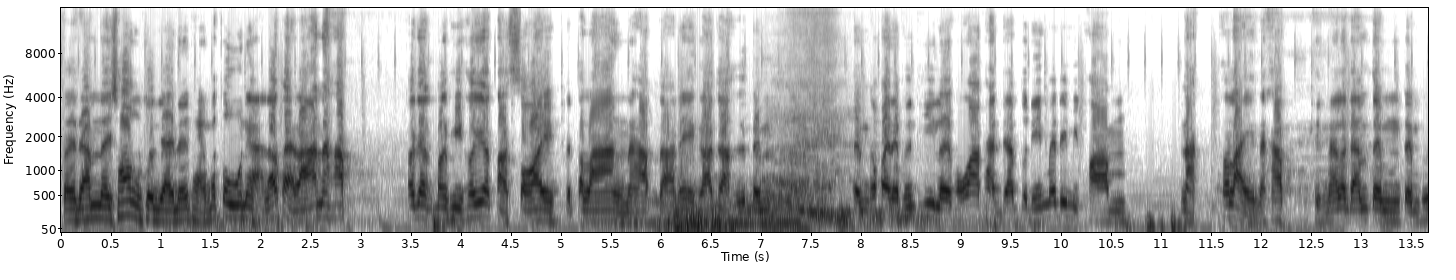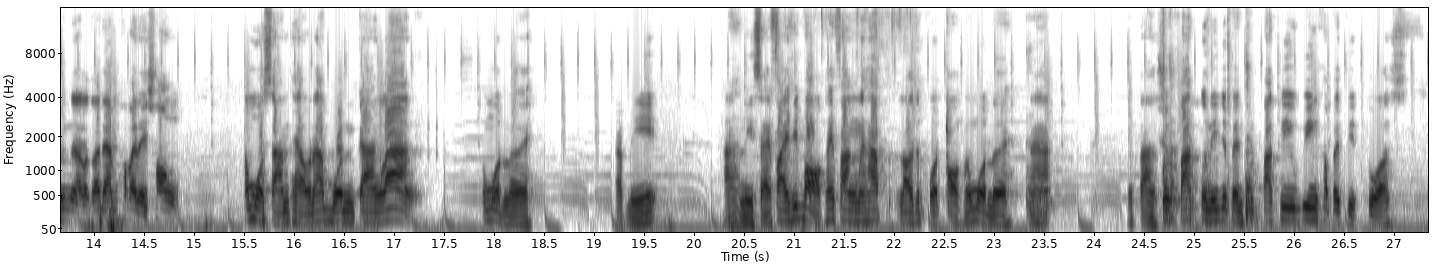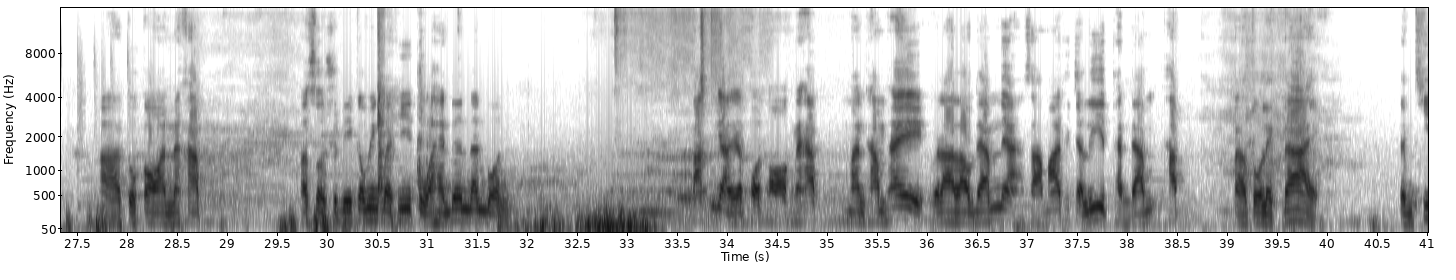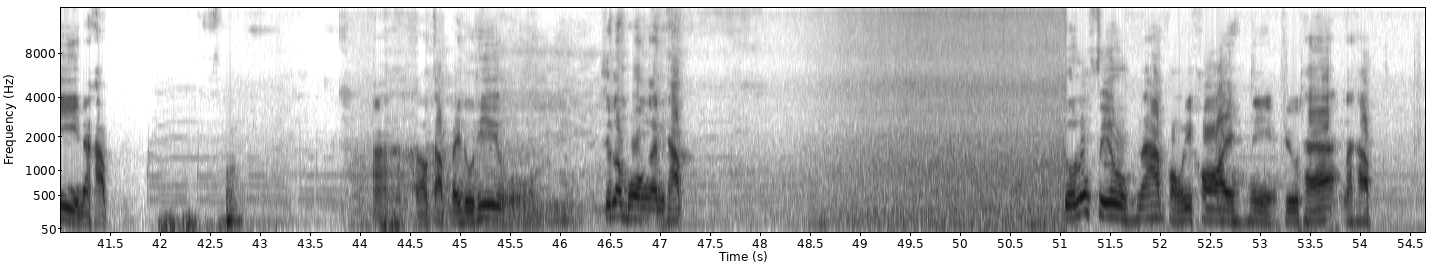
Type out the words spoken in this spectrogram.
แต่ดัมในช่องส่วนใหญ่ในแผงประตูเนี่ยแล้วแต่ร้านนะครับ ก็จะบางทีเขาจะตัดซอยเป็นตารางนะครับ แต่นี่ก็จะคือเต็ม เต็มเข้าไปในพื้นที่เลยเพราะว่าแผ่นแดมตัวนี้ไม่ได้มีความหนักเท่าไหร่นะครับ ถึงแม้เราแดมเต็มเต็มพื้นแล้วก็แดมเข้าไปในช่อง ทั้งหมด 3 แถวนะครับบนกลางล่าง ทั้งหมดเลย แบบนี้อ่านี่สายไฟที่บอกให้ฟังนะครับ เราจะปลดออกทั้งหมดเลยนะฮะต่างชุดปลั๊กตัวนี้จะเป็นชุดปลั๊กที่วิ่งเข้าไปติดตัวอ่าตัวกรนะครับแล้วส่วนชุดนี้ก็วิ่งไปที่ตัวแฮนเดิลด้านบนปลั๊กทุกอย่างจะปลดออกนะครับ มันทำให้เวลาเราแดมเนี่ยสามารถที่จะรีดแผ่นแดมทับกับตัวเหล็กได้ เต็มที่นะครับอะเรากลับไปดูที่ชุดลำโพงกันครับ ตัวลูกฟิลนะครับของรีคอยนี่ฟิลแท้นะครับ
